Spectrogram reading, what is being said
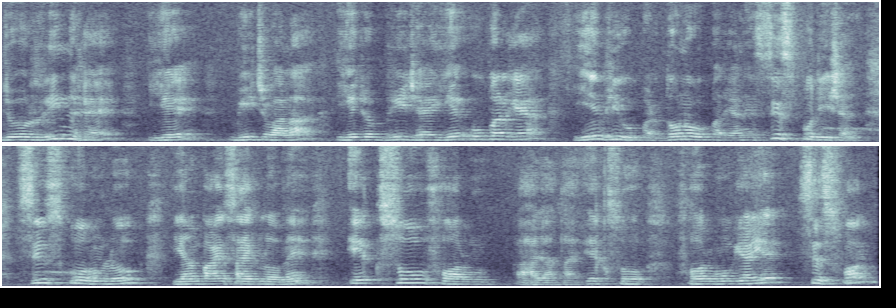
जो रिंग है, ये बीच वाला, ये जो ब्रिज है, ये ऊपर गया। ये भी ऊपर, दोनों ऊपर, यानी सिस पोजीशन सिस को हम लोग यहाँ बाईसाइक्लो में एक्सो फॉर्म कहा जाता है। एक्सो फॉर्म हो गया ये सिस फॉर्म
